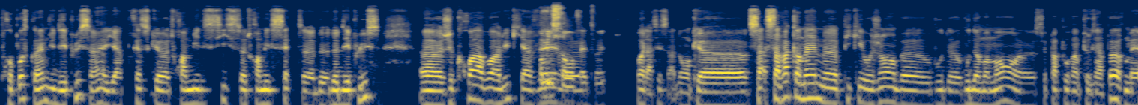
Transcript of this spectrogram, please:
propose quand même du D+. Hein. Il y a presque 3006, 3007 de, de D+. Euh, je crois avoir lu qu'il y avait. 3100 en euh, fait, oui. Voilà, c'est ça. Donc, euh, ça, ça va quand même piquer aux jambes euh, au bout d'un moment. Euh, c'est pas pour un pur grimpeur, mais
